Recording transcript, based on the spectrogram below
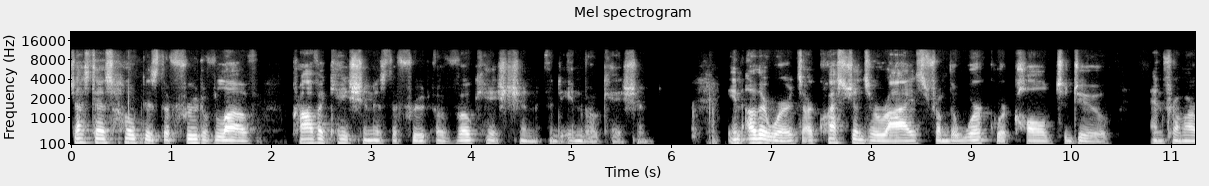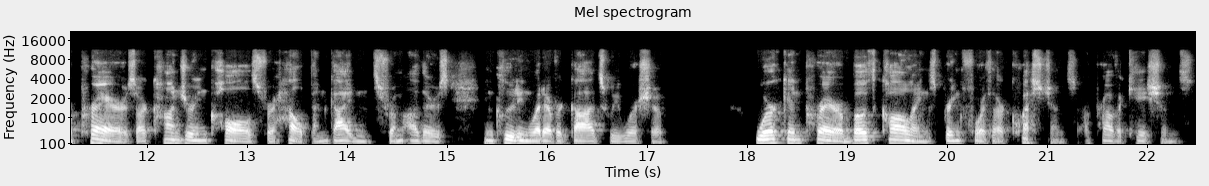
just as hope is the fruit of love, provocation is the fruit of vocation and invocation. In other words, our questions arise from the work we're called to do and from our prayers, our conjuring calls for help and guidance from others, including whatever gods we worship. Work and prayer, both callings, bring forth our questions, our provocations.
